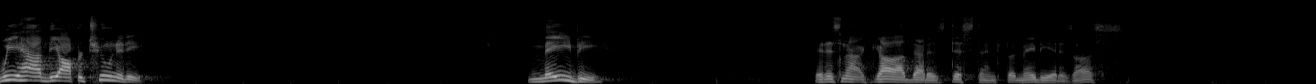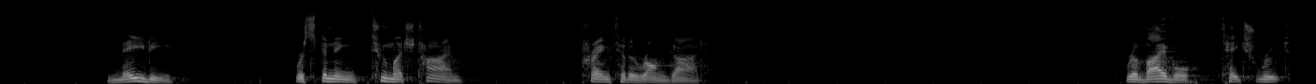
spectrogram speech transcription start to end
we have the opportunity. Maybe it is not God that is distant, but maybe it is us. Maybe we're spending too much time praying to the wrong God. Revival takes root,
